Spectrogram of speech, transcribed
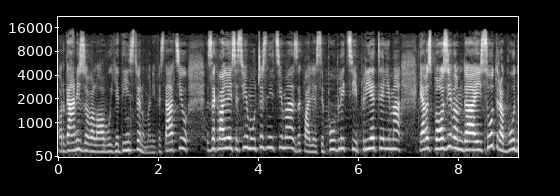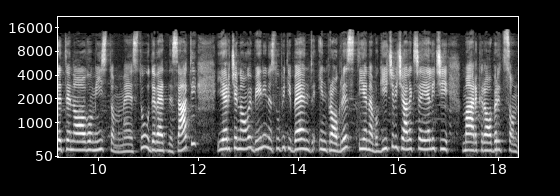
organizovala ovu jedinstvenu manifestaciju. Zahvaljuje se svim učesnicima, zahvaljuje se publici, prijateljima. Ja vas pozivam da i sutra budete na ovom istom mestu u 19 sati, jer će na ovoj bini nastupiti band In Progress, Tijana Bogićević, Aleksa Jelić i Mark Robertson.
